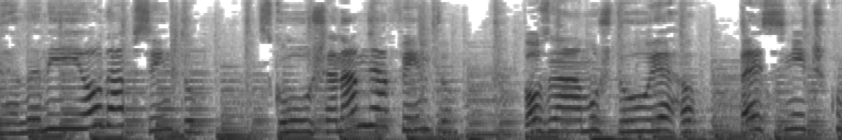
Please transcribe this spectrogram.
Zelený od absintu, skúša na mňa fintu, poznám už tú jeho pesničku.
